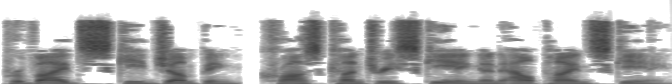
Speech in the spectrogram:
provides ski jumping, cross-country skiing and alpine skiing.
